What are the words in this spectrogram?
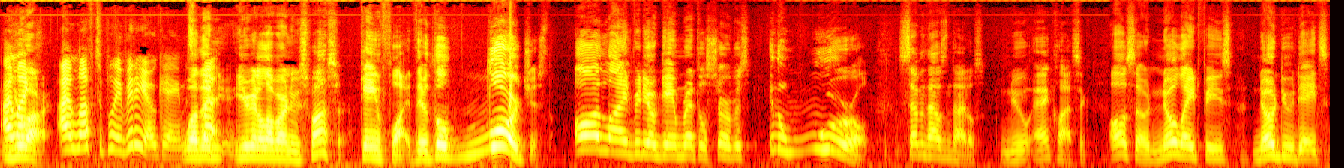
I you like, are. I love to play video games. Well, then you're going to love our new sponsor, GameFly. They're the largest online video game rental service in the world. 7,000 titles, new and classic. Also, no late fees, no due dates.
